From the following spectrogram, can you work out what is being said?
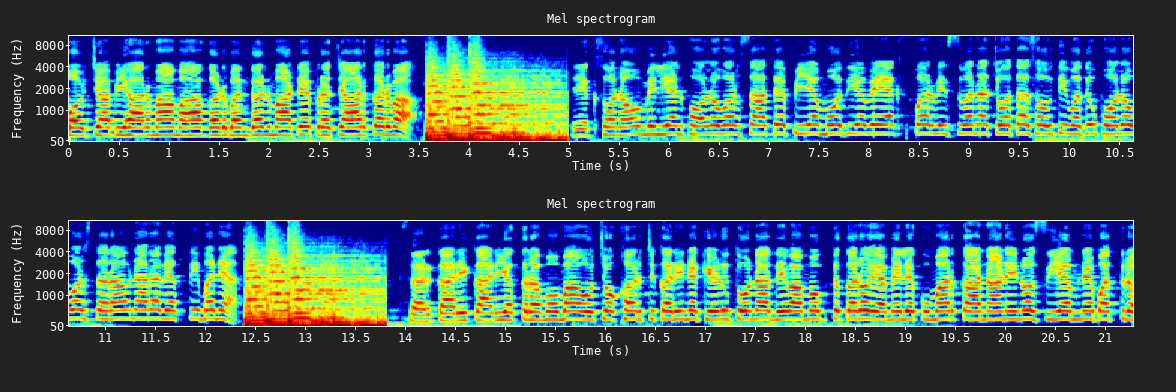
પહોંચ્યા બિહારમાં મહાગઠબંધન માટે પ્રચાર કરવા. એકસો નવ મિલિયન ફોલોવર્સ સાથે પીએમ મોદી હવે એક્સ પર વિશ્વના ચોથા સૌથી વધુ ફોલોવર્સ ધરાવનારા વ્યક્તિ બન્યા. સરકારી કાર્યક્રમોમાં ઓછો ખર્ચ કરીને ખેડૂતોના દેવા મુક્ત કરો એમએલએ કુમાર કાનાણીનો સીએમને પત્ર.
